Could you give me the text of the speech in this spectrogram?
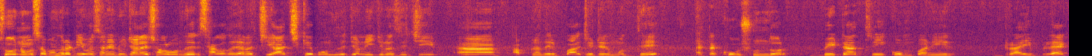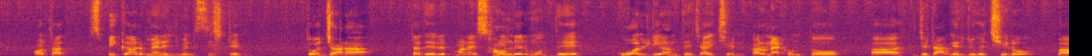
সো নমস্কার বন্ধুরা টিএমএসআন ইউটিউব চ্যানেলে সকল বন্ধুদের স্বাগত জানাচ্ছি। আজকে বন্ধুদের জন্য নিয়ে চলে এসেছি আপনাদের বাজেটের মধ্যে একটা খুব সুন্দর বেটা থ্রি কোম্পানির ড্রাইভ র্যাক অর্থাৎ স্পিকার ম্যানেজমেন্ট সিস্টেম তো যারা তাদের মানে সাউন্ডের মধ্যে কোয়ালিটি আনতে চাইছেন, কারণ এখন তো যেটা আগের যুগে ছিল বা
